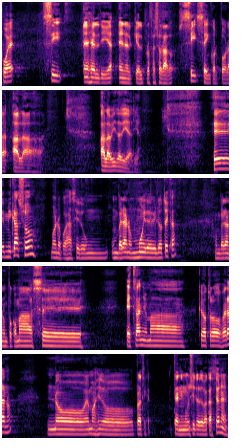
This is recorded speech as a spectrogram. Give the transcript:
pues sí es el día en el que el profesorado sí se incorpora a la, a la vida diaria. Eh, en mi caso, bueno, pues ha sido un, un, verano muy de biblioteca, un verano un poco más eh, extraño más que otros veranos. No hemos ido prácticamente a ningún sitio de vacaciones.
